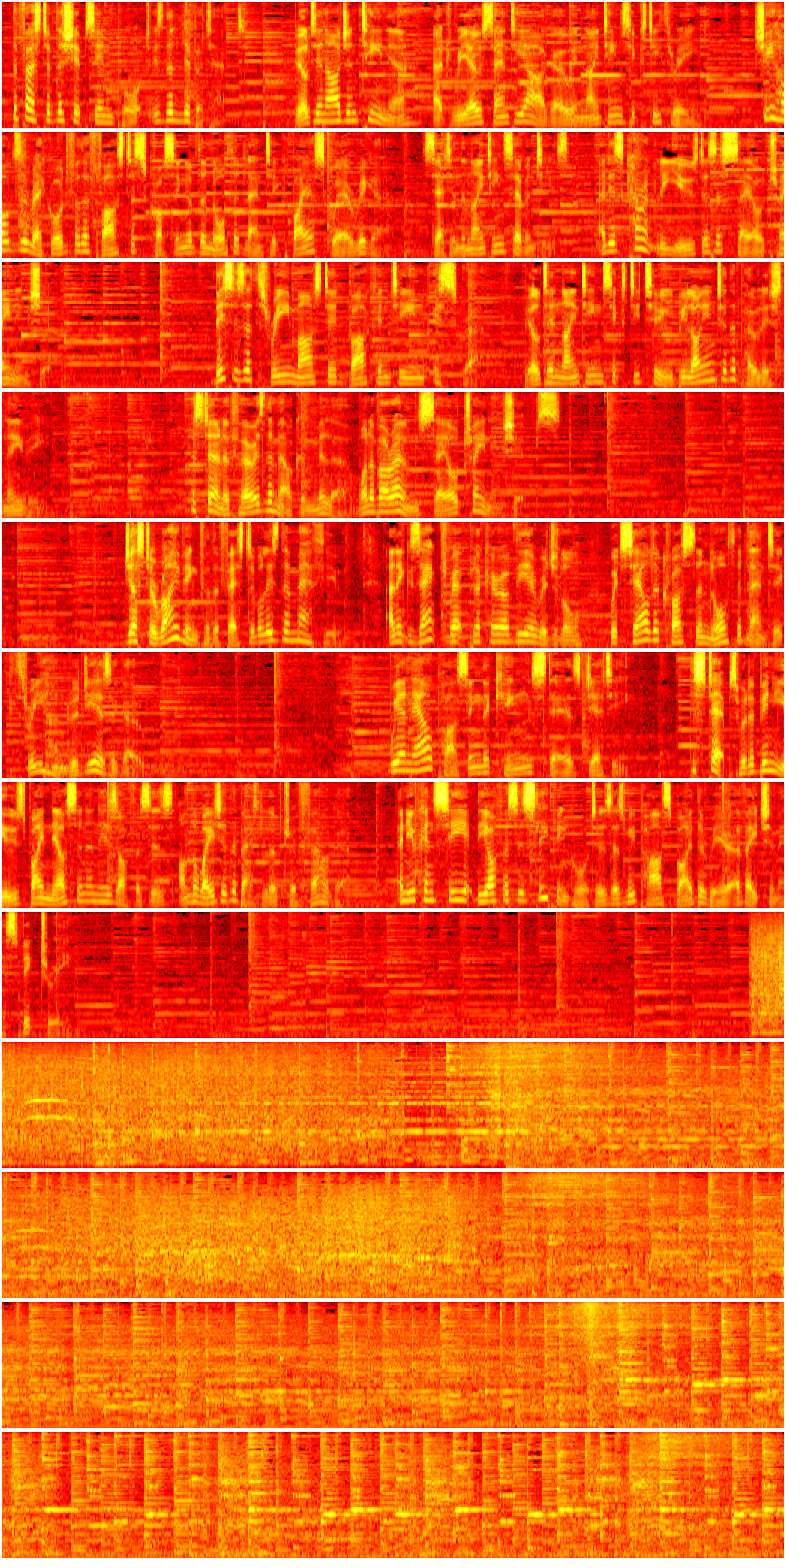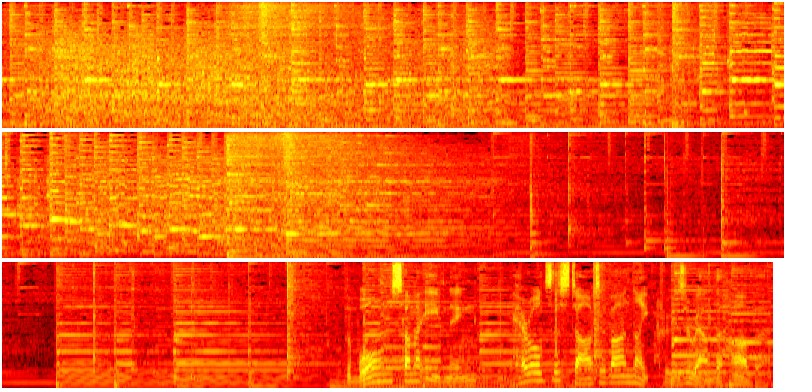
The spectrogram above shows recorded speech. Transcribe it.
The first of the ships in port is the Libertad. Built in Argentina at Rio Santiago in 1963, she holds the record for the fastest crossing of the North Atlantic by a square rigger, set in the 1970s, and is currently used as a sail training ship. This is a three-masted barkentine Iskra, built in 1962 belonging to the Polish Navy. Astern of her is the Malcolm Miller, one of our own sail training ships. Just arriving for the festival is the Matthew, an exact replica of the original which sailed across the North Atlantic 300 years ago. We are now passing the King's Stairs jetty. The steps would have been used by Nelson and his officers on the way to the Battle of Trafalgar, and you can see the officers' sleeping quarters as we pass by the rear of HMS Victory. Summer evening heralds the start of our night cruise around the harbour.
